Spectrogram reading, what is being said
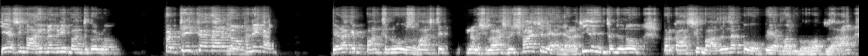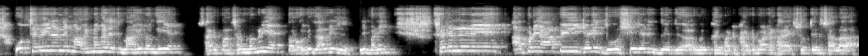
ਕਿ ਅਸੀਂ ਮਾਫੀ ਮੰਗਣੀ ਬੰਦ ਕਰ ਲਓ ਪਰ ਤਰੀਕਾਕਾਰ ਲੋਕ ਨਹੀਂ ਕਰ ਜਿਹੜਾ ਕਿ ਪੰਥ ਨੂੰ ਉਸ। ਵਾਸਤੇ ਵਿਸ਼ਵਾਸ ਵਿਸ਼ਵਾਸ ਲਿਆ ਜਾਣਾ ਚਾਹੀਦਾ। ਜਿੱਥੇ ਜਦੋਂ ਪ੍ਰਕਾਸ਼ ਸਿੰਘ ਬਾਦਲ ਦਾ ਭੋਗ ਪਿਆ ਬਹੁਤ ਦਾ ਉੱਥੇ ਵੀ ਇਹਨਾਂ ਨੇ ਮਾਫੀ ਮੰਗਣ ਮਾਫੀ ਮੰਗੀ ਹੈ। ਸਾਰੇ ਪੰਥਾਂ ਨੂੰ ਮੰਗਣੀ ਹੈ ਪਰ ਉਹ ਵੀ ਗੱਲ ਨਹੀਂ ਨਹੀਂ ਬਣੀ। ਫਿਰ ਇਹਨਾਂ ਨੇ ਆਪਣੇ ਆਪ ਹੀ ਜਿਹੜੇ ਦੋਸ਼ੀ ਜਿਹੜੇ ਖਟ ਖਟਮਟ ਖਾਇਆ 103 ਸਾਲਾ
